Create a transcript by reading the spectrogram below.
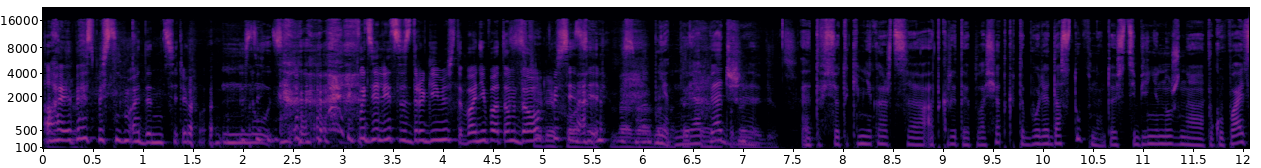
А, опять поснимать, да, на телефон. Ну, и поделиться с другими, чтобы они потом дома посидели. Нет, ну и опять же, это все таки мне кажется, открытая площадка, это более доступно. То есть тебе не нужно покупать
